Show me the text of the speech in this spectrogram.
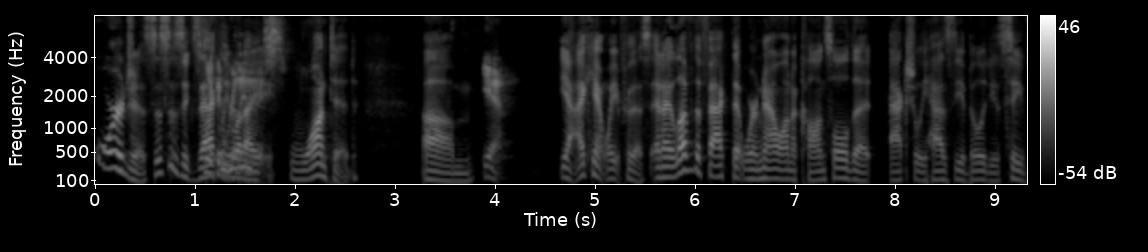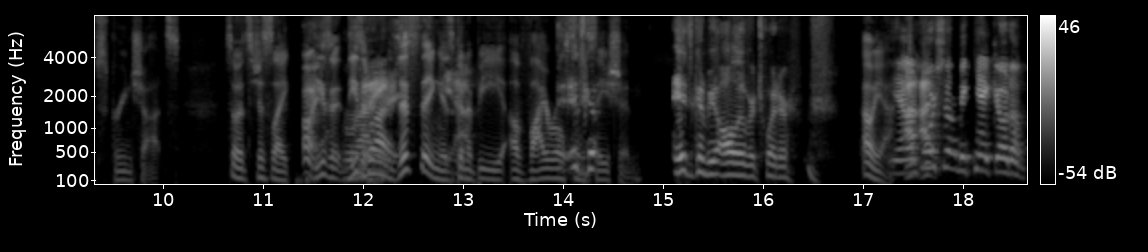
gorgeous. This is exactly really what nice. I wanted. Um Yeah, yeah, I can't wait for this. And I love the fact that we're now on a console that actually has the ability to save screenshots. So it's just like Oh, these are these Right. are this thing is Yeah. going to be a viral It's go- sensation. it's gonna be all over Twitter. oh yeah. Yeah, I- I- unfortunately, we can't go to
